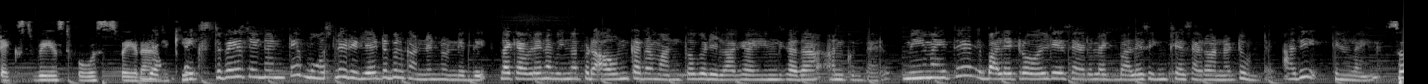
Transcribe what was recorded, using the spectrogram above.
టెక్స్ట్ బేస్డ్ పోస్ట్ వేయడానికి. టెక్స్ట్ బేస్డ్ ఏంటంటే మోస్ట్లీ రిలేటబుల్ కంటెంట్ ఉండిద్ది. లైక్ ఎవరైనా విన్నప్పుడు అవును కదా మనతో కూడా ఇలాగే అయింది కదా అనుకుంటారు. మేమైతే భలే ట్రోల్ చేశారు లైక్ భలే సింక్ చేశారు అన్నట్టు ఉంటాయి. అది తిన్ లైన్ సో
